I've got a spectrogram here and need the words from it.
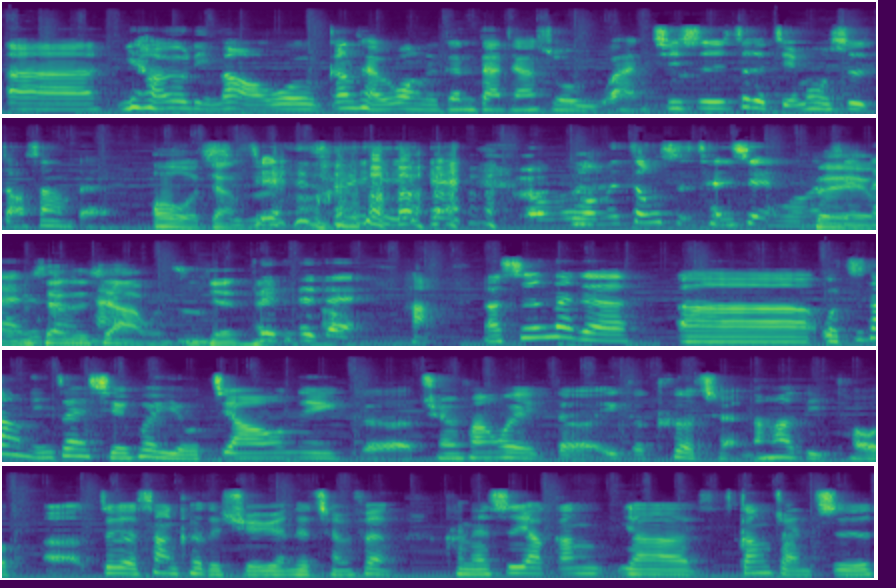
呃，你好有礼貌，我刚才忘了跟大家说午安。其实这个节目是早上的哦，这样子，所以我们我们忠实呈现我们现在的状态。对，我们现在是下午时间。对对对，好。老师，那个呃，我知道您在协会有教那个全方位的一个课程，然后里头呃，这个上课的学员的成分可能是要刚要刚转职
